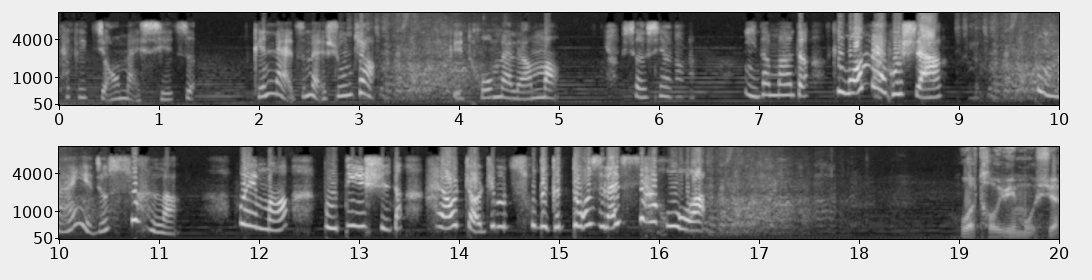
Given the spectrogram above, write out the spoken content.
他给脚买鞋子，给奶子买胸罩，给头买凉帽。小象，你他妈的给我买过啥？不买也就算了，为毛不定时的还要找这么粗的个东西来吓唬我？我头晕目眩，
